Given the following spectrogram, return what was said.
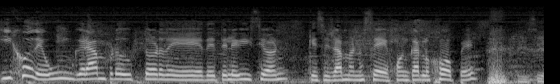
hijo de un gran productor de, de televisión que se llama, no sé, Juan Carlos Jope. Sí.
